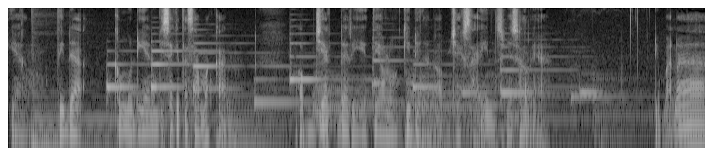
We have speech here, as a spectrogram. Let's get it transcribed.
yang tidak kemudian bisa kita samakan objek dari teologi dengan objek sains misalnya. Di mana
